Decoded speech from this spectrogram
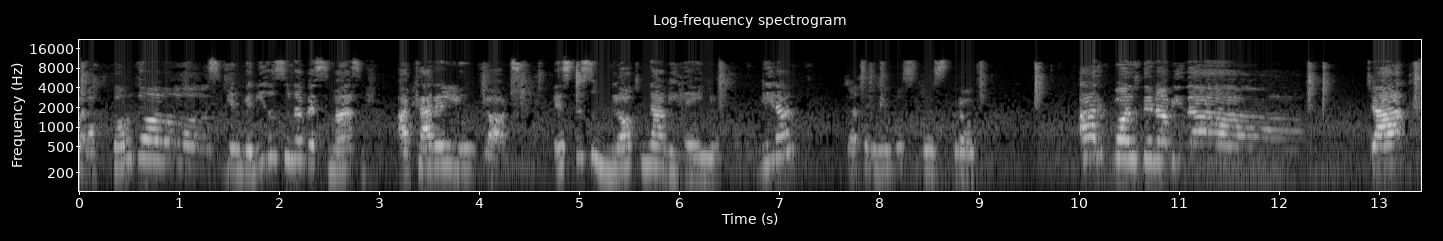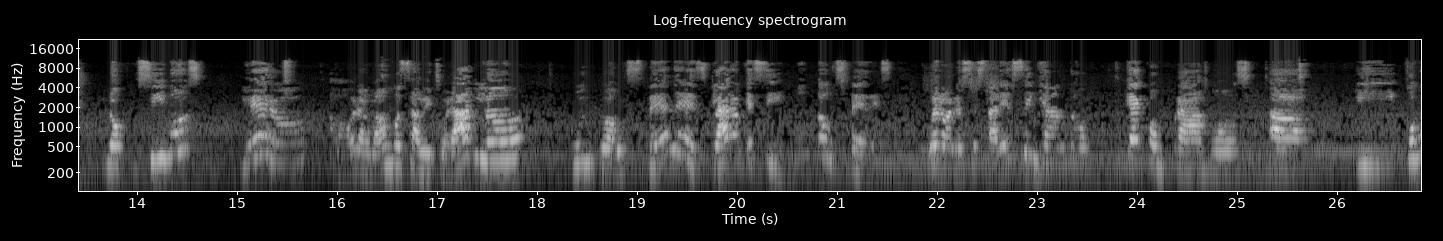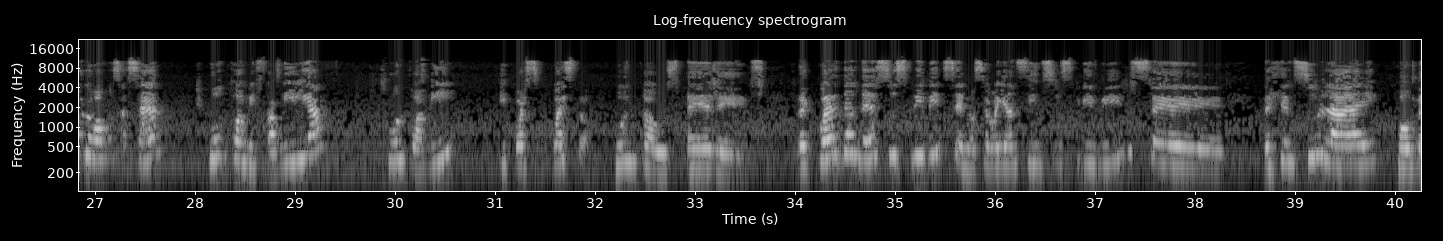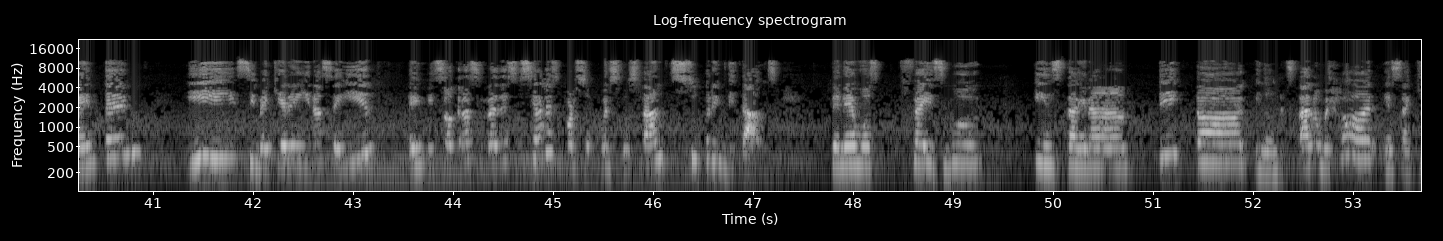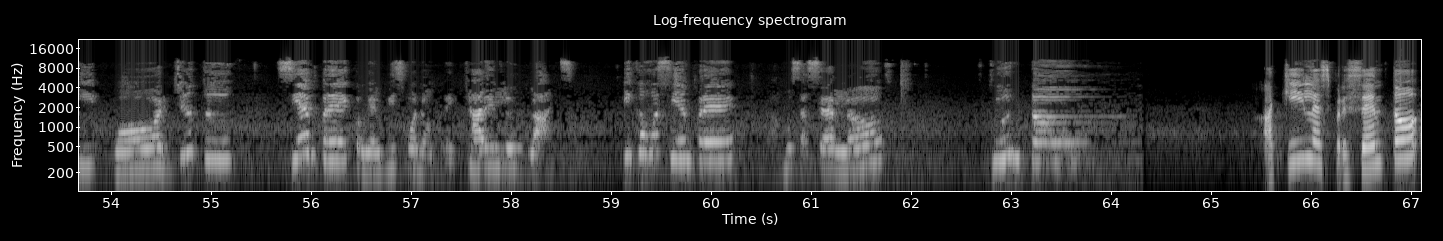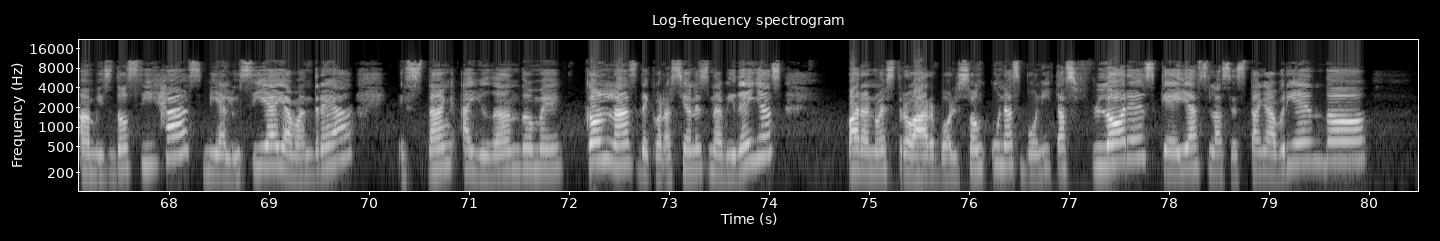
Para todos. Bienvenidos una vez más a Karen Lu Vlogs. Este es un vlog navideño. Mira, ya tenemos nuestro árbol de Navidad. Ya lo pusimos, pero ahora vamos a decorarlo junto a ustedes. Claro que sí, junto a ustedes. Bueno, les estaré enseñando qué compramos ah, y cómo lo vamos a hacer junto a mi familia, junto a mí y por supuesto junto a ustedes. Recuerden de suscribirse, no se vayan sin suscribirse. Dejen su like, comenten y si me quieren ir a seguir en mis otras redes sociales, por supuesto, están súper invitados. Tenemos Facebook, Instagram, TikTok y donde está lo mejor es aquí por YouTube, siempre con el mismo nombre, Karen Luke Vlogs. Y como siempre, vamos a hacerlo juntos. Aquí les presento a mis dos hijas, Mía Lucía y Amandrea. Están ayudándome con las decoraciones navideñas para nuestro árbol. Son unas bonitas flores que ellas las están abriendo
